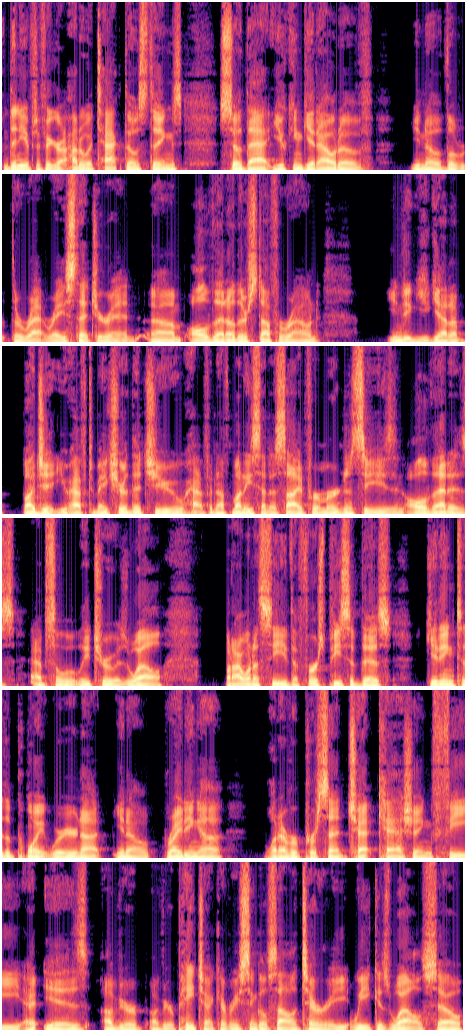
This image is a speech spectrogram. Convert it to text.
And then you have to figure out how to attack those things so that you can get out of you know the the rat race that you're in. Um, all of that other stuff around you you got a budget. You have to make sure that you have enough money set aside for emergencies, and all of that is absolutely true as well. But I want to see the first piece of this getting to the point where you're not, you know, writing a whatever percent check cashing fee is of your of your paycheck every single solitary week as well. So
